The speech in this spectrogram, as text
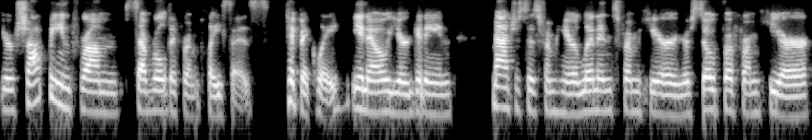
you're shopping from several different places. Typically, you know, you're getting mattresses from here, linens from here, your sofa from here.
